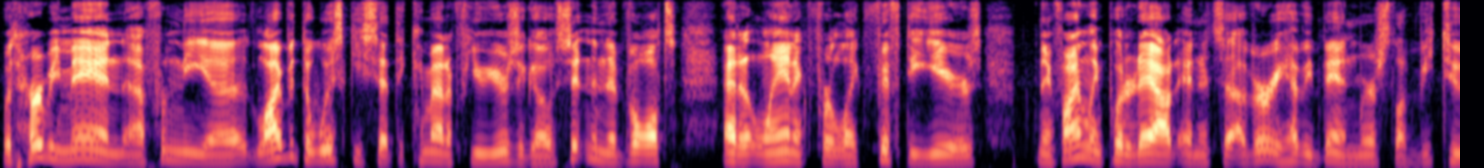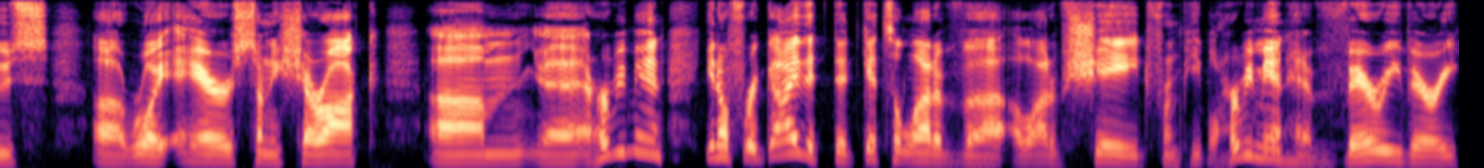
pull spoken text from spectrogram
with Herbie Mann uh, from the uh, Live at the Whiskey set that came out a few years ago, sitting in the vaults at Atlantic for like 50 years. They finally put it out, and it's a very heavy band. Miroslav Vitous, uh, Roy Ayers, Sonny Sharrock, um, uh, Herbie Mann. You know, for a guy that, that gets a lot of uh, a lot of shade from people, Herbie Mann had a very very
